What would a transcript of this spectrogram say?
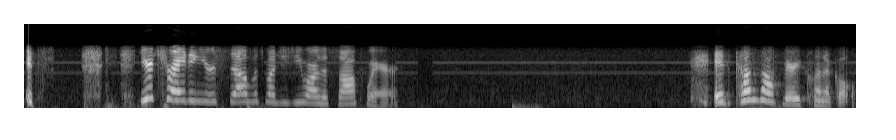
it's you're trading yourself as much as you are the software. It comes off very clinical.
